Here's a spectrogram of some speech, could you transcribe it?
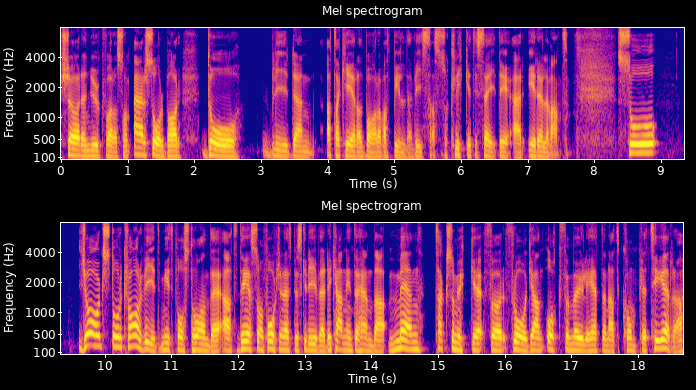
kör en mjukvara som är sårbar, då blir den attackerad bara av att bilden visas. Så klicket i sig, det är irrelevant. Så jag står kvar vid mitt påstående att det som Fortinet beskriver, det kan inte hända. Men tack så mycket för frågan och för möjligheten att komplettera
